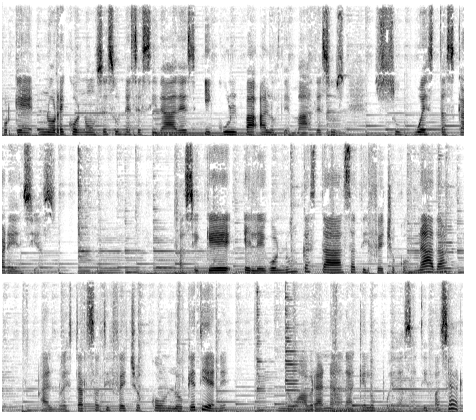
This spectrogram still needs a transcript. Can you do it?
porque no reconoce sus necesidades y culpa a los demás de sus supuestas carencias. Así que el ego nunca está satisfecho con nada. Al no estar satisfecho con lo que tiene, no habrá nada que lo pueda satisfacer.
